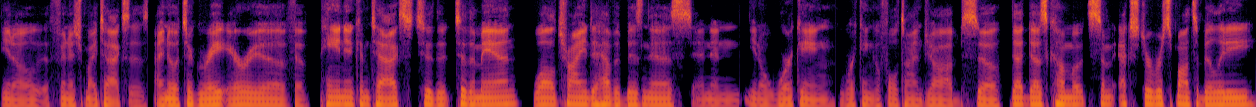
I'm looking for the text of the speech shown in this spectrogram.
you know, finish my taxes. I know it's a gray area of, of, paying income tax to the to the man while trying to have a business and then, you know, working working a full time job. So that does come with some extra responsibility.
